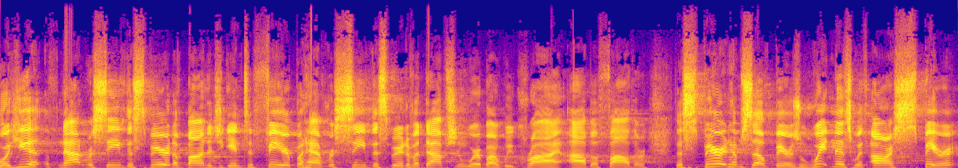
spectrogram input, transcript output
For you have not received the spirit of bondage again to fear, but have received the spirit of adoption, whereby we cry, Abba, Father. The Spirit Himself bears witness with our spirit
